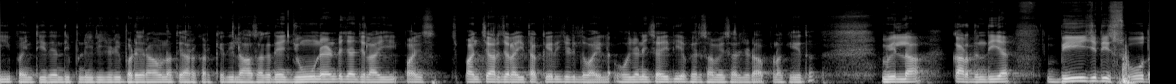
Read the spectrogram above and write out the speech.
30 35 ਦਿਨ ਦੀ ਪਨੀਰੀ ਜਿਹੜੀ ਬੜੇ ਆਰਾਮ ਨਾਲ ਤਿਆਰ ਕਰਕੇ ਦੀ ਲਾ ਸਕਦੇ ਹਾਂ ਜੂਨ ਐਂਡ ਜਾਂ ਜੁਲਾਈ 5 5 4 ਜੁਲਾਈ ਤੱਕ ਇਹਦੀ ਜਿਹੜੀ ਲਵਾਈ ਲ- ਹੋ ਜਾਣੀ ਚਾਹੀਦੀ ਹੈ ਫਿਰ ਸਮੇਂ ਸਿਰ ਜਿਹੜਾ ਆਪਣਾ ਖੇਤ, ਵਿਹਲਾ ਕਰ ਦਿੰਦੀ ਹੈ ਬੀਜ ਦੀ ਸੋਧ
